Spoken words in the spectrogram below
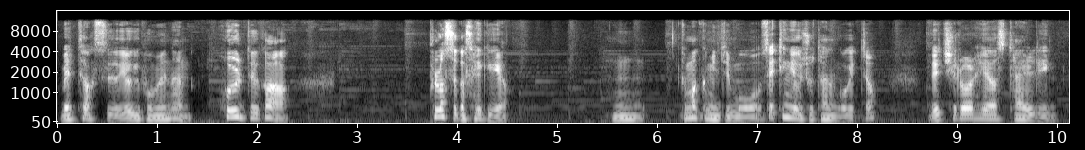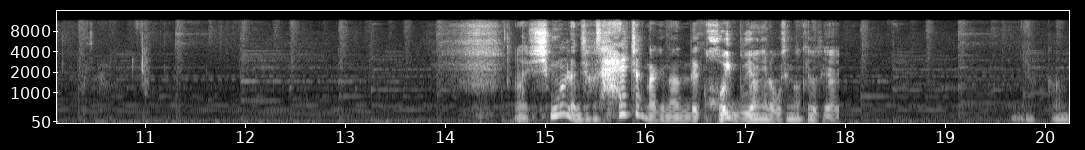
matte 왁스 여기 보면은 hold가 플러스가 3개예요 음, 그만큼 이제 뭐 세팅력이 좋다는 거겠죠? natural hair styling 어, 식물 냄새가 살짝 나긴 하는데 거의 무향이라고 생각해도 돼요 약간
